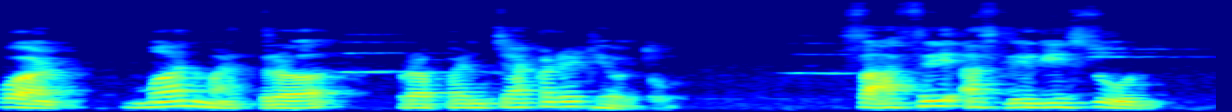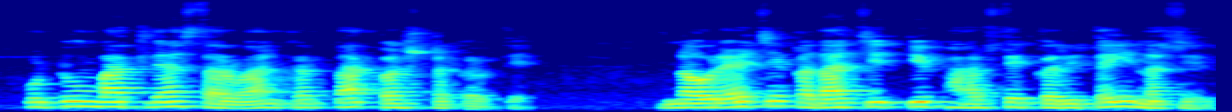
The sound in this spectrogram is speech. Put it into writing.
पण मन मात्र प्रपंचाकडे ठेवतो. सासरी असलेली सून कुटुंबातल्या सर्वांकरता कष्ट करते. नवऱ्याचे कदाचित ती फारसे करीतही नसेल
